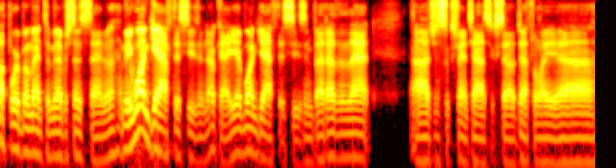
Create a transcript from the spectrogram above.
upward momentum ever since then. I mean, one gaff this season. Okay, you had one gaff this season, but other than that, uh, it just looks fantastic. So definitely uh,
